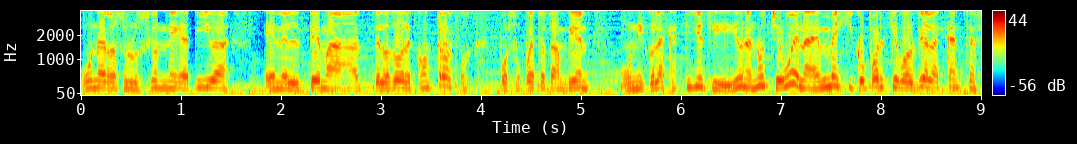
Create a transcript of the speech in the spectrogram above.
una resolución negativa en el tema de los dobles contratos. Por supuesto también un Nicolás Castillo que vivió una noche buena en México porque volvió a las canchas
